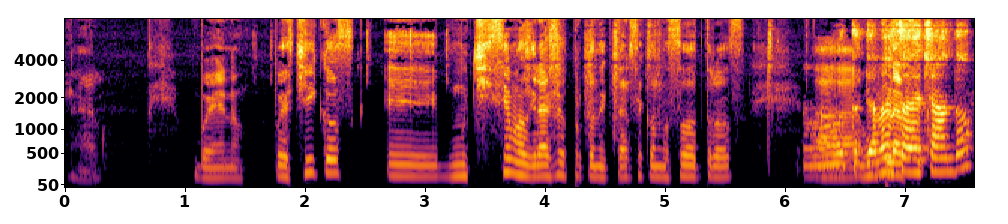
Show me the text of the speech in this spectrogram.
Claro. Bueno, pues chicos, eh, muchísimas gracias por conectarse con nosotros. Ah, ¿Ya me estás echando?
